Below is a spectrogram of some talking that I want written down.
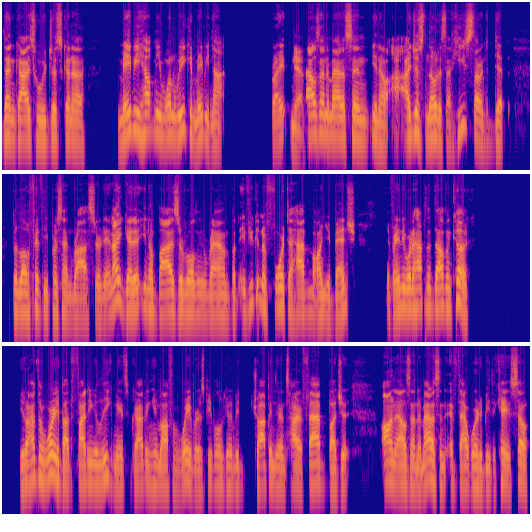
than guys who are just going to maybe help me one week and maybe not, right? Yeah. Alexander Mattison, you know, I, I just noticed that he's starting to dip below 50% rostered. And I get it, you know, buys are rolling around, but if you can afford to have him on your bench, if anything were to happen to Dalvin Cook, you don't have to worry about fighting your league mates, grabbing him off of waivers. People are going to be dropping their entire FAAB budget on Alexander Mattison if that were to be the case. So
